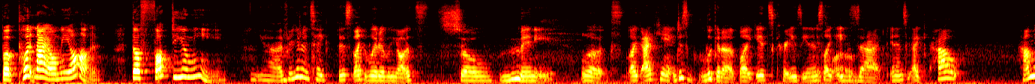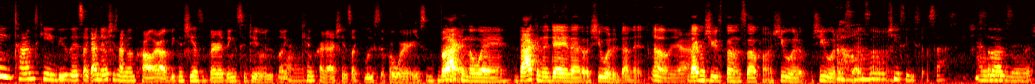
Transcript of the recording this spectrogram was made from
but put Naomi on. The fuck do you mean? Yeah, if you're gonna take this, like literally, y'all, it's so many looks. Like I can't just look it up. Like it's crazy, and it's, It's like wild. exact, and it's like how. How many times can you do this? Like I know she's not gonna call her out because she has better things to do, and like Yeah. Kim Kardashian's like Lucifer worries. But back in the way, back in the day though, she would have done it. oh yeah, Back when she was throwing cell phones, she would have she would have said Oh, something. She used to be so sassy. She I still love is, it.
